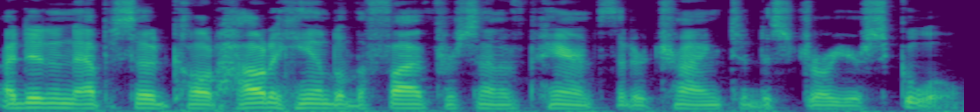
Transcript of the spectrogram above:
I did an episode called How to Handle the 5% of Parents That Are Trying to Destroy Your School.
